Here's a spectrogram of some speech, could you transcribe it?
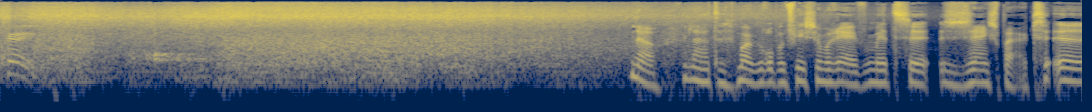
Okay. Nou, laten Mark Robin Visser maar even met uh, zijn spuit. Uh,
